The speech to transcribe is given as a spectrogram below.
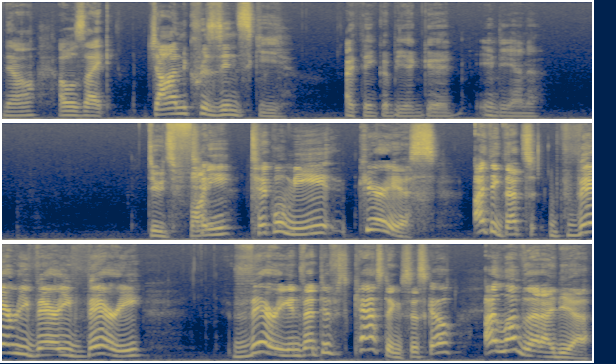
now. I was like, John Krasinski, I think would be a good Indiana. Dude's funny. Tickle me curious. I think that's very, very, very, very inventive casting, Cisco. I love that idea.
